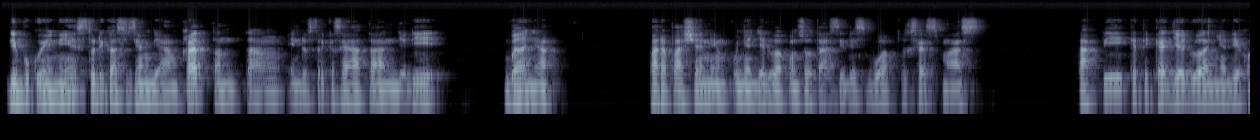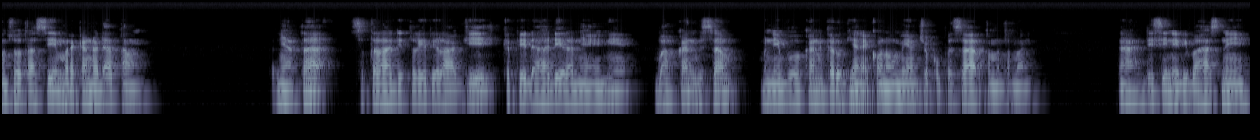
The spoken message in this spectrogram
Di buku ini, studi kasus yang diangkat tentang industri kesehatan. Jadi, banyak para pasien yang punya jadwal konsultasi di sebuah puskesmas, tapi ketika jadwalnya dia konsultasi, mereka nggak datang. Ternyata, setelah diteliti lagi, ketidakhadirannya ini bahkan bisa menimbulkan kerugian ekonomi yang cukup besar, teman-teman. Nah, di sini dibahas nih,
